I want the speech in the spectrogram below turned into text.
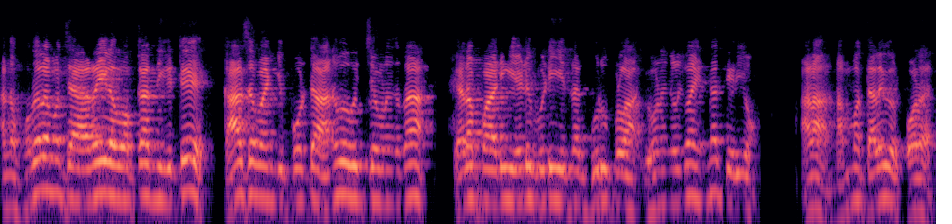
அந்த முதலமைச்சர் அறையில உக்காந்துக்கிட்டு காசை வாங்கி போட்டு அனுபவிச்சவனுக்கு தான் எடப்பாடி எடுபிடி இந்த குரூப்லாம். இவனுங்களுக்குலாம் என்ன தெரியும்? ஆனா நம்ம தலைவர் போறார்.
